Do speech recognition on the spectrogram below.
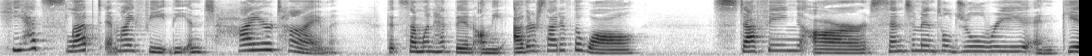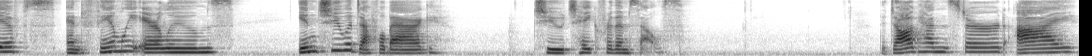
he had slept at my feet the entire time that someone had been on the other side of the wall, stuffing our sentimental jewelry and gifts and family heirlooms into a duffel bag to take for themselves. The dog hadn't stirred. I,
